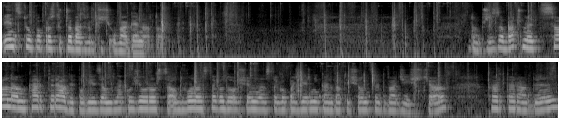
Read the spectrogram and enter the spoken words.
Więc tu po prostu trzeba zwrócić uwagę na to. Dobrze, zobaczmy, co nam karty rady powiedzą dla koziorożca od 12 do 18 października 2020. Karta rady.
